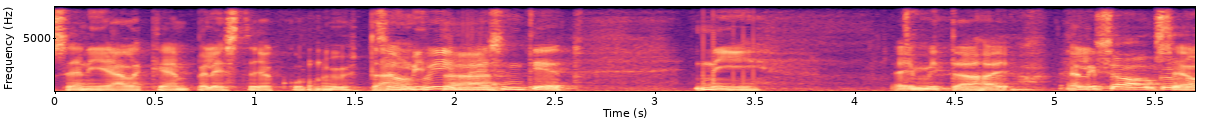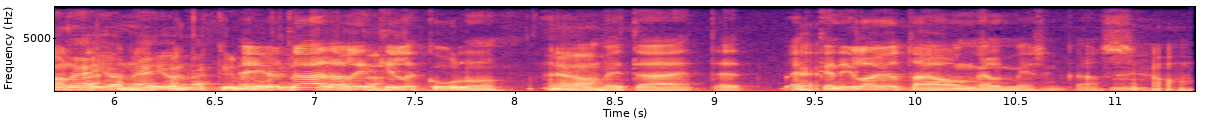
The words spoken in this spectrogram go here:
sen jälkeen pelistä ei ole kuulunut yhtään mitään. Se on mitään. viimeisin tieto. Niin. Ei mitään hajua. Eli se on, se on ei, on, ei ole näkynyt. Ei ole Daedalinkilla kuulunut Joo. mitään. Et, et, ehkä niillä on jotain ongelmia sen kanssa. Joo.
